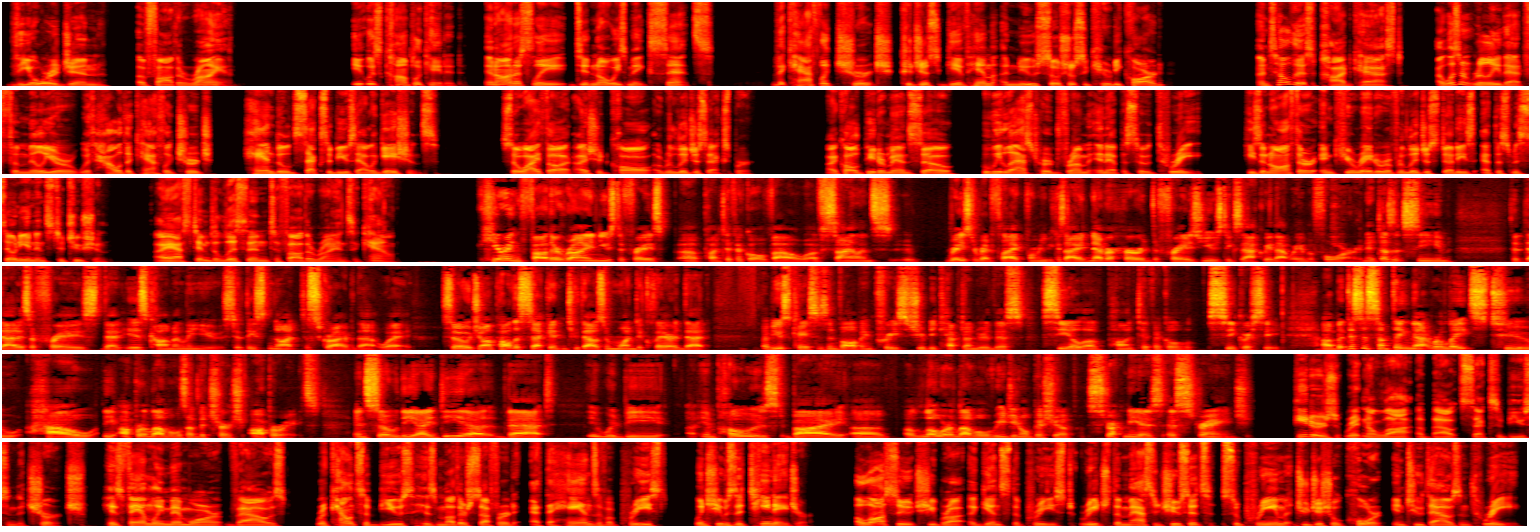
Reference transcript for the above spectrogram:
the origin of Father Ryan. It was complicated and honestly didn't always make sense. The Catholic Church could just give him a new Social Security card? Until this podcast, I wasn't really that familiar with how the Catholic Church handled sex abuse allegations. So I thought I should call a religious expert. I called Peter Manseau, who we last heard from in episode 3. He's an author and curator of religious studies at the Smithsonian Institution. I asked him to listen to Father Ryan's account. Hearing Father Ryan use the phrase uh, pontifical vow of silence raised a red flag for me because I had never heard the phrase used exactly that way before. And it doesn't seem that that is a phrase that is commonly used, at least not described that way. So, John Paul II in 2001 declared that abuse cases involving priests should be kept under this seal of pontifical secrecy. Uh, but this is something that relates to how the upper levels of the church operates. And so the idea that it would be uh, imposed by uh, a lower level regional bishop struck me as, as strange. Peter's written a lot about sex abuse in the church. His family memoir, Vows, recounts abuse his mother suffered at the hands of a priest when she was a teenager. A lawsuit she brought against the priest reached the Massachusetts Supreme Judicial Court in 2003.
